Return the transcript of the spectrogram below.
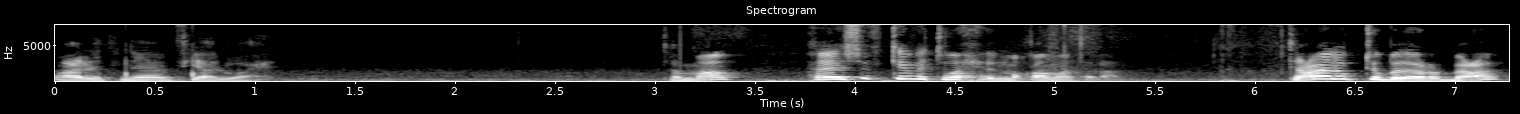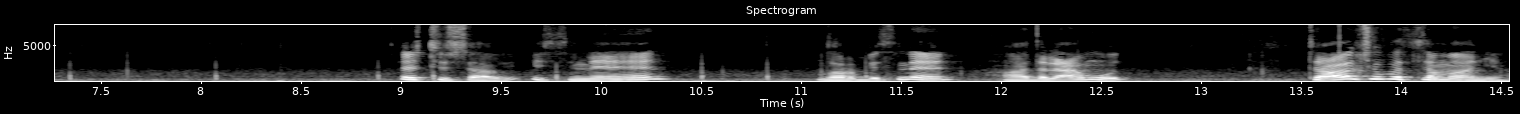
وعلى اثنين فيها الواحد. تمام؟ هيا شوف كيف توحد المقامات الآن. تعالوا اكتب الأربعة. إيش تساوي؟ اثنين ضرب اثنين. هذا العمود. تعال شوف الثمانية.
